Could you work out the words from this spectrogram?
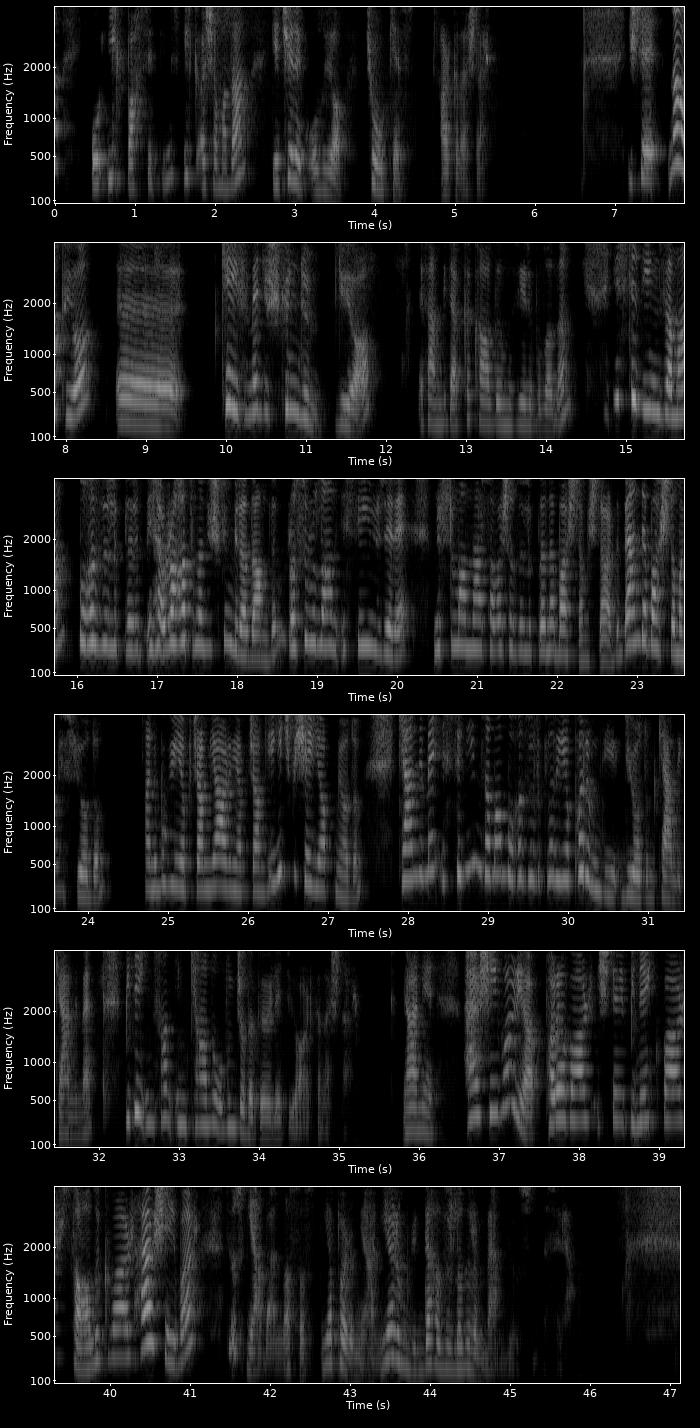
o ilk bahsettiğimiz ilk aşamadan geçerek oluyor çoğu kez arkadaşlar. İşte ne yapıyor? Ee, keyfime düşkündüm diyor. Efendim bir dakika kaldığımız yeri bulalım. İstediğim zaman bu hazırlıkları rahatına düşkün bir adamdım. Resulullah'ın isteği üzere Müslümanlar savaş hazırlıklarına başlamışlardı. Ben de başlamak istiyordum. Hani bugün yapacağım, yarın yapacağım diye hiçbir şey yapmıyordum. Kendime istediğim zaman bu hazırlıkları yaparım diyordum kendi kendime. Bir de insan imkanı olunca da böyle diyor arkadaşlar. Yani her şey var ya, para var, işte binek var, sağlık var, her şey var. Diyorsun ya ben nasıl yaparım yani yarım günde hazırlanırım ben diyorsun mesela.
